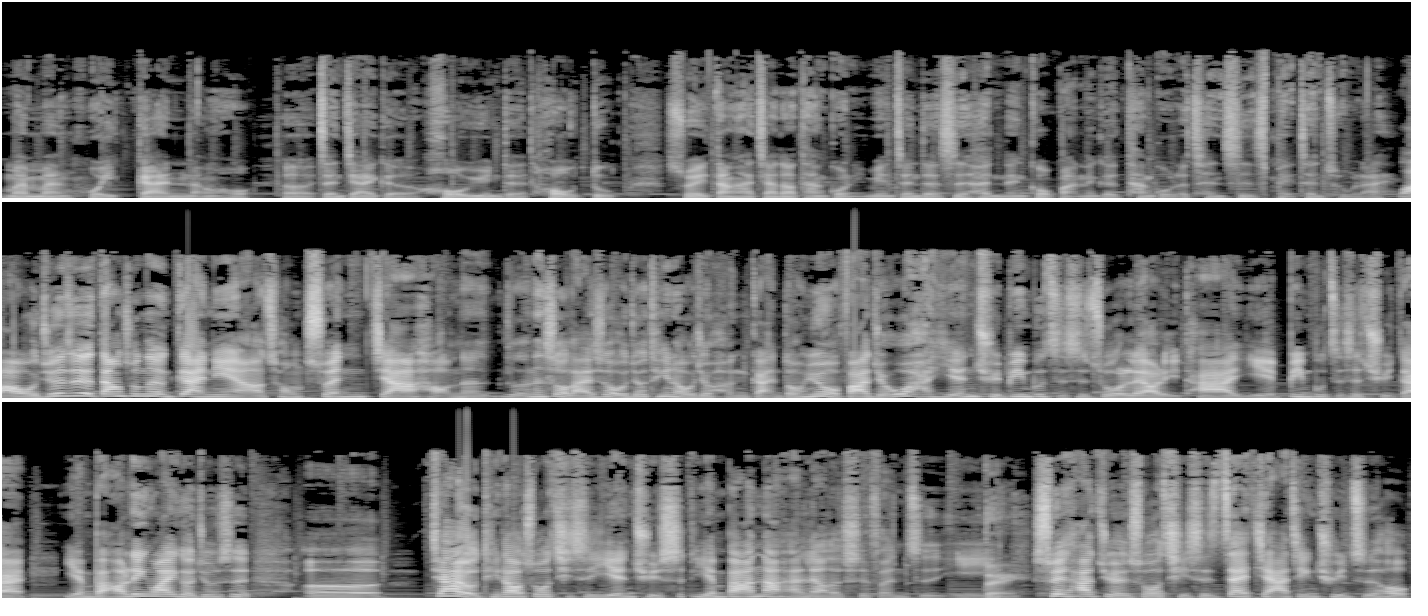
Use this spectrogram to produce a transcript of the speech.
慢慢回甘，然后呃增加一个后韵的厚度。所以当它加到糖果里面，真的是很能够把那个糖果的层次陪衬出来。哇，我觉得这个当初那个概念啊，从孙家豪那那时候来的时候，我就听了我就很感动，因为我发觉哇，盐曲并不只是做料理，它也并不只是取代盐巴。另外一个就是呃。嘉有提到说，其实盐曲是盐巴钠含量的十分之一，对，所以他觉得说，其实再加进去之后，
